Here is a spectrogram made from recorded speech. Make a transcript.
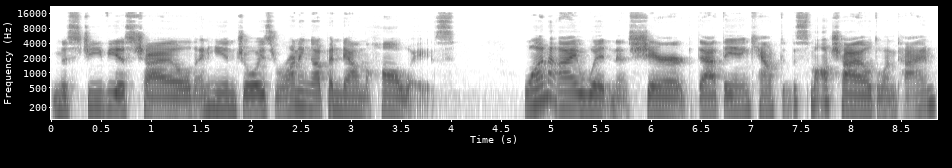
mischievous child, and he enjoys running up and down the hallways. One eyewitness shared that they encountered the small child one time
